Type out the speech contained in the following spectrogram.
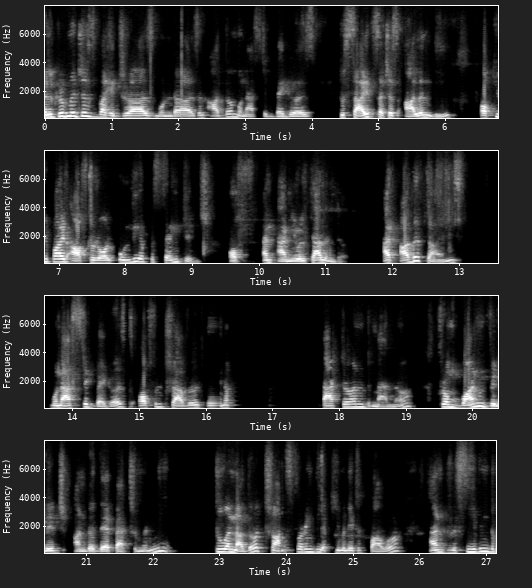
Pilgrimages by Hijras, Mundas, and other monastic beggars to sites such as Alandi occupied, after all, only a percentage of an annual calendar. At other times, monastic beggars often traveled in a patterned manner from one village under their patrimony to another, transferring the accumulated power and receiving the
